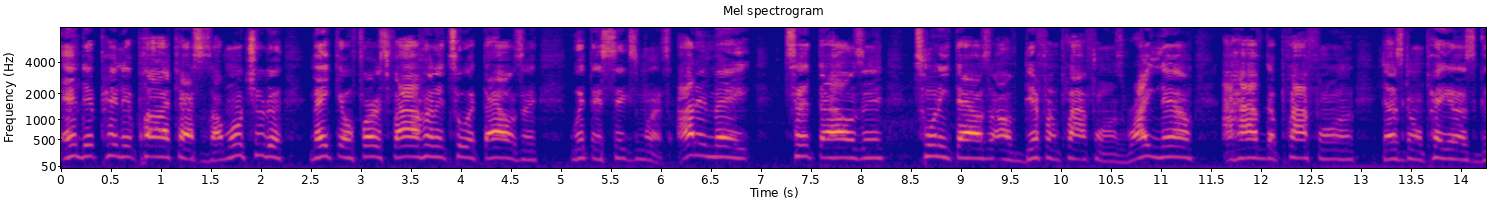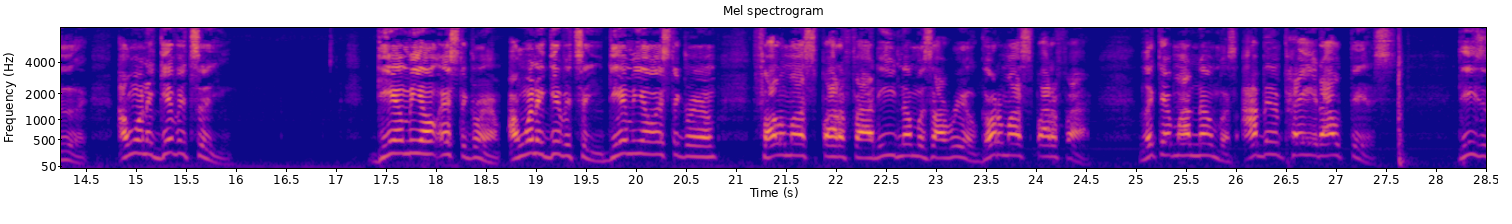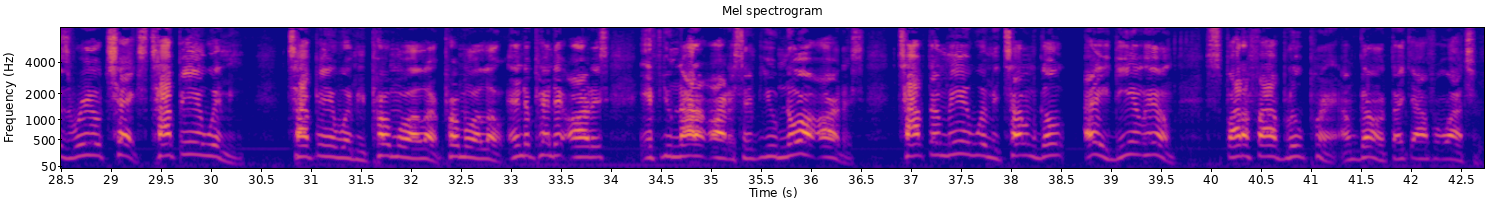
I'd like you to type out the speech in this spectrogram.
independent podcasters. I want you to make your first 500 to a 1,000 within six months. I done made 10,000, 20,000 off different platforms. Right now, I have the platform that's going to pay us good. I want to give it to you. DM me on Instagram. I want to give it to you. DM me on Instagram. Follow my Spotify. These numbers are real. Go to my Spotify. Look at my numbers. I've been paid out this. These is real checks. Tap in with me. Tap in with me. Promo alert. Promo alert. Independent artists. If you're not an artist, if you know an artist, tap them in with me. Tell them go, hey, DM him. Spotify Blueprint. I'm gone. Thank y'all for watching.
